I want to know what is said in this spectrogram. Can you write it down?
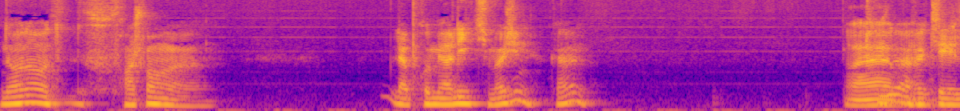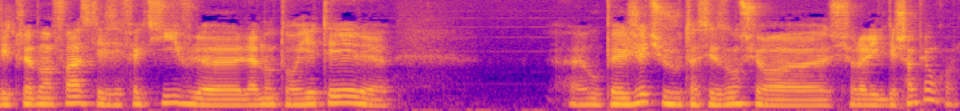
Non, non, franchement, euh, la première ligue, t'imagines, quand même. Ouais, Tout- ouais. Avec les, les clubs en face, les effectifs, le- la notoriété. le- euh, au PSG, tu joues ta saison sur, sur la Ligue des Champions, quoi.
